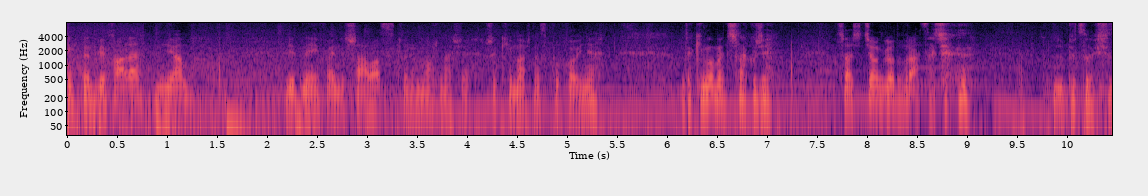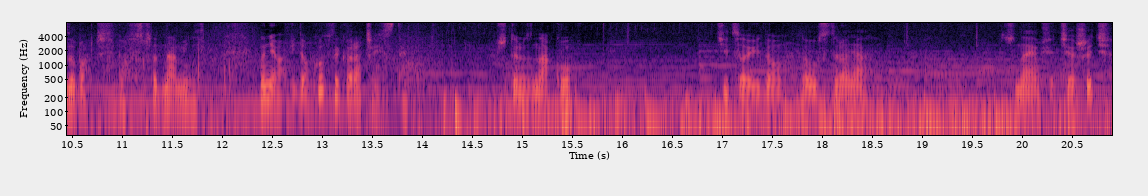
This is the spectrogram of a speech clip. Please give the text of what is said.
Piękne dwie hale mijam. W jednej fajny szałas, w którym można się przekimać na spokojnie. Taki moment szlaku, że trzeba się ciągle odwracać, żeby coś zobaczyć, bo przed nami no nie ma widoków, tylko raczej z tyłu. Przy tym znaku ci, co idą do ustronia, zaczynają się cieszyć,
